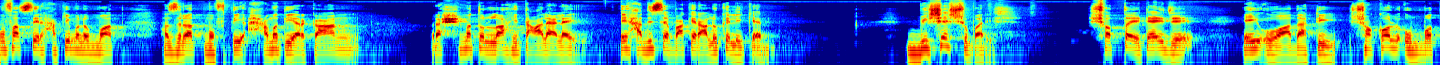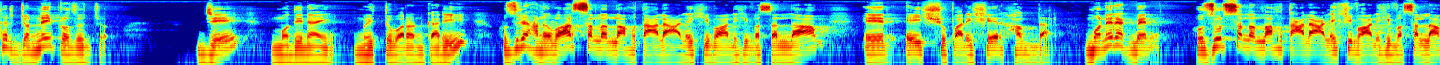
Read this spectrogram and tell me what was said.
মুফাসির হাকিমুল উম্মত হজরত মুফতি আহমদ ইয়ার কান রহমতুল্লাহ তালাই এই হাদিসে পাকের আলোকে লিখেন, বিশেষ সুপারিশ। সত্য এটাই যে এই ওয়াদাটি সকল উম্মতের জন্যেই প্রযোজ্য। যে মদিনাই মৃত্যুবরণকারী হুজরে আনোয়ার সাল্লাহ তালা আলহি বা আলহি ওয়াসাল্লাম এর এই সুপারিশের হকদার। মনে রাখবেন, হুজুর সাল্লাহ তালা আলহি বা আলহি ওয়াসাল্লাম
